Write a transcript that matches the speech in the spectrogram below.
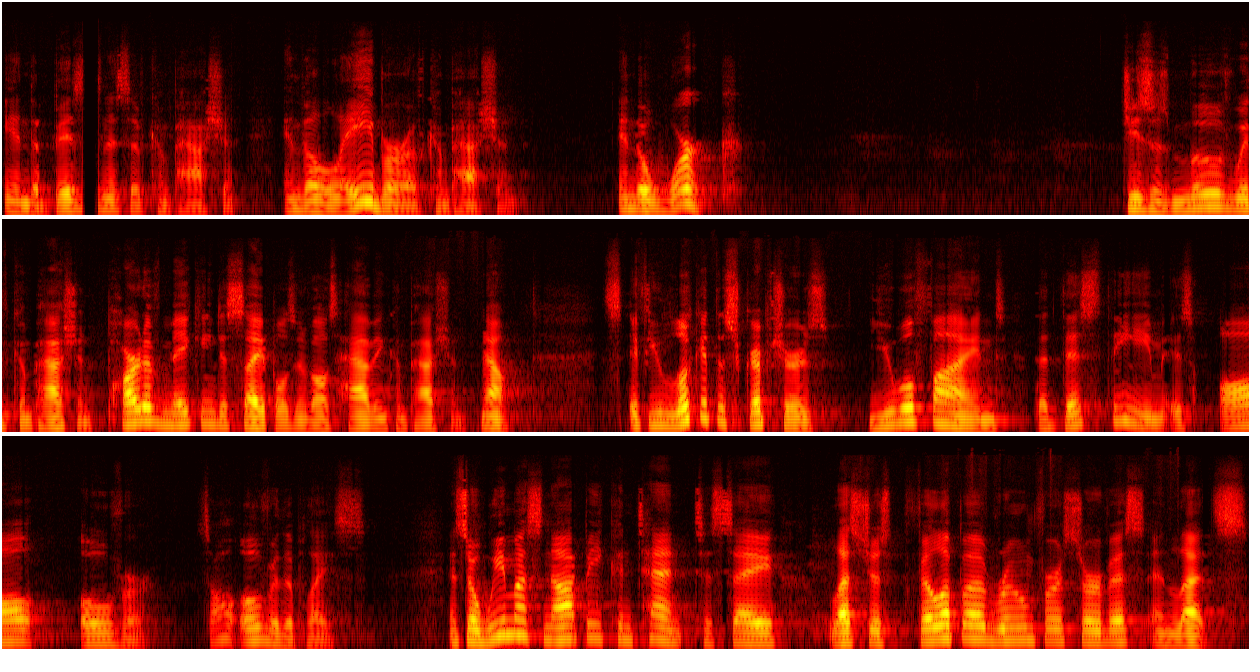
in the business of compassion, in the labor of compassion, in the work. Jesus moved with compassion. Part of making disciples involves having compassion. Now, if you look at the scriptures, you will find that this theme is all over. It's all over the place. And so we must not be content to say, let's just fill up a room for a service and let's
